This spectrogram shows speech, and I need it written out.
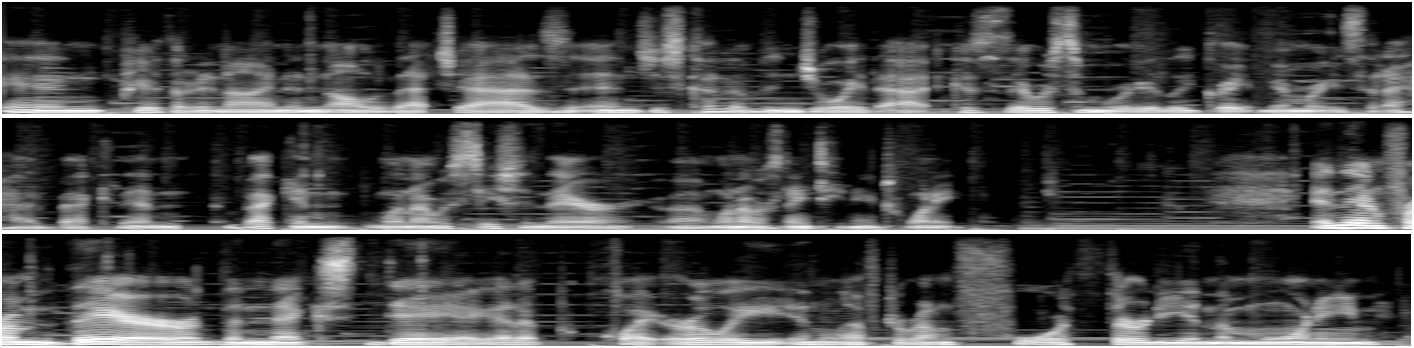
and Pier 39 and all of that jazz, and just kind of enjoy that because there were some really great memories that I had back then, back in when I was stationed there uh, when I was 19 and 20. And then from there, the next day, I got up quite early and left around 4:30 in the morning,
